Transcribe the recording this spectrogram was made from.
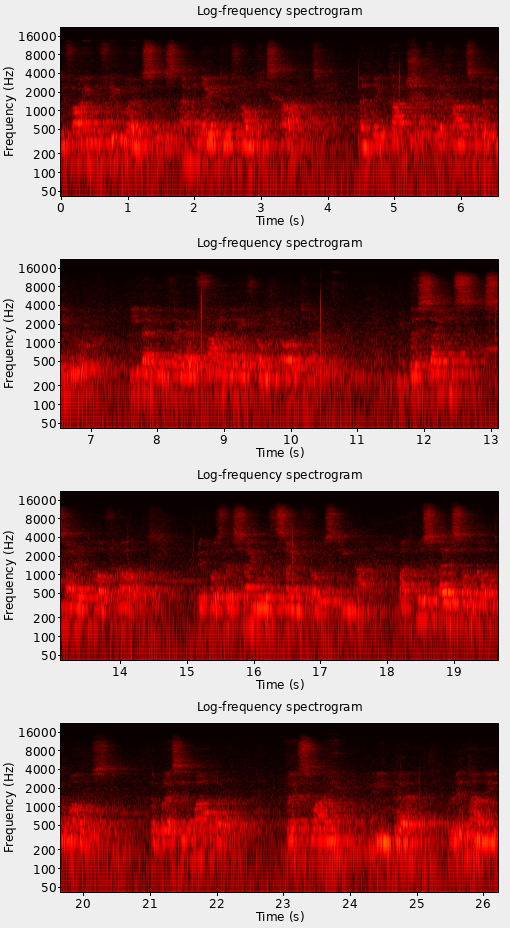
Divine frequencies emanated from his heart, and they touched the hearts of the people, even if they were far away from the altar. The saints smelled of God. It was the same with Saint Faustina. But who smells of God the most? The Blessed Mother. That's why in the litany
